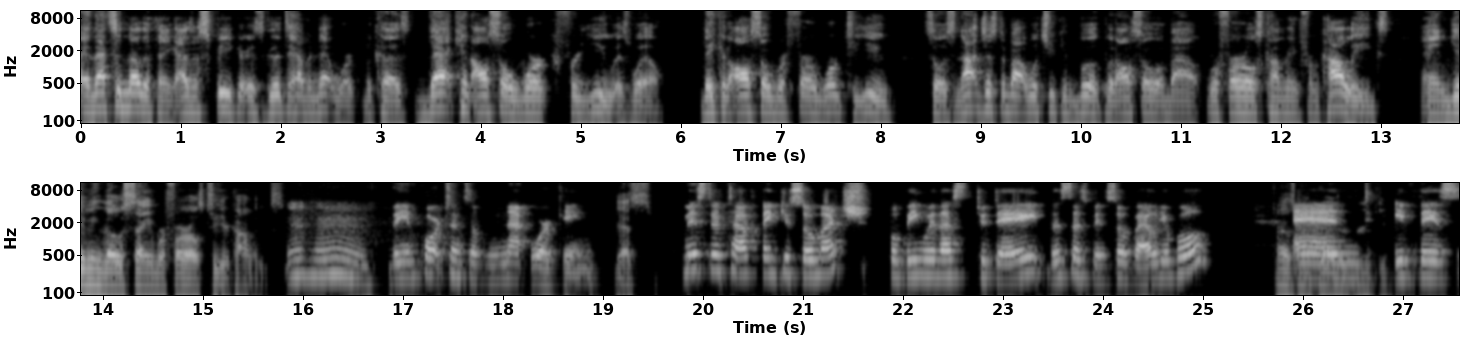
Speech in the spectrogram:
And that's another thing. As a speaker, it's good to have a network because that can also work for you as well. They could also refer work to you. So it's not just about what you can book, but also about referrals coming from colleagues and giving those same referrals to your colleagues. Mm-hmm. The importance of networking. Yes. Mr. Tuff, thank you so much for being with us today. This has been so valuable. And if there's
